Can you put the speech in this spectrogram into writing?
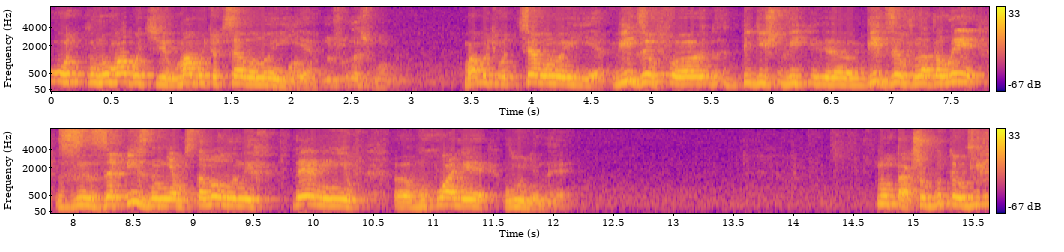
от ну мабуть, мабуть, оце воно і є. Ну що значить мабуть? Мабуть, от це воно і є. Відзив, е, підійш- від- е, відзив надали з запізненням встановлених термінів е, в ухвалі Луніної. Ну так, щоб бути Скажіть, будь ласка,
